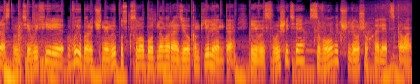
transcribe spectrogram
Здравствуйте, в эфире выборочный выпуск свободного радиокомпьюлента, и вы слышите «Сволочь Лёшу Халецкого».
